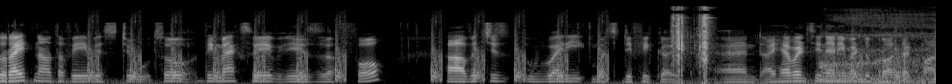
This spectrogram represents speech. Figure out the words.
So right now the wave is 2. So the max wave is uh, 4. Uh, which is very much difficult and I haven't seen anyone to cross that mark.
